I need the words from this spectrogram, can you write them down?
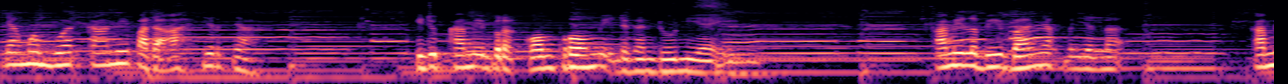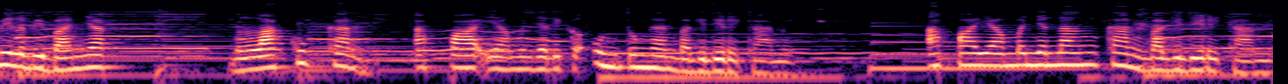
yang membuat kami pada akhirnya hidup kami berkompromi dengan dunia ini. Kami lebih banyak menyenak, kami lebih banyak melakukan apa yang menjadi keuntungan bagi diri kami, apa yang menyenangkan bagi diri kami.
